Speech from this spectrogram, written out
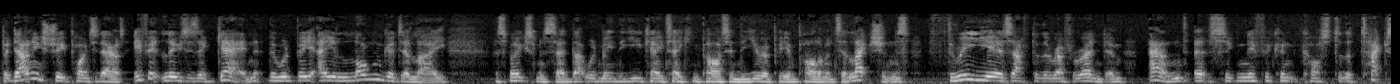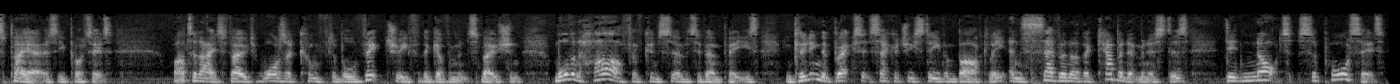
But Downing Street pointed out if it loses again, there would be a longer delay. A spokesman said that would mean the UK taking part in the European Parliament elections three years after the referendum and at significant cost to the taxpayer, as he put it. While tonight's vote was a comfortable victory for the government's motion, more than half of Conservative MPs, including the Brexit Secretary Stephen Barclay and seven other cabinet ministers, did not support it.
